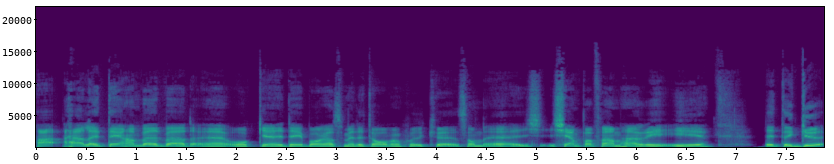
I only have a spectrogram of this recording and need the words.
Ja, härligt, det är han väl värd. Eh, Och eh, det är bara jag som är lite avundsjuk eh, som eh, kämpar fram här i, i lite gr-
